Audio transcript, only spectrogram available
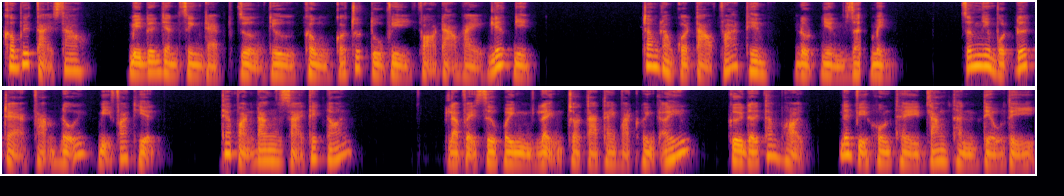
Không biết tại sao, bị nữ nhân xinh đẹp dường như không có chút tu vi võ đạo này liếc nhìn. Trong lòng của Tào Phá Thiên đột nhiên giật mình, giống như một đứa trẻ phạm lỗi bị phát hiện. Theo bản năng giải thích nói, là vậy sư huynh lệnh cho ta thay mặt huynh ấy, gửi đợi thăm hỏi đến vị hồn thể Lăng Thần tiểu tỷ.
